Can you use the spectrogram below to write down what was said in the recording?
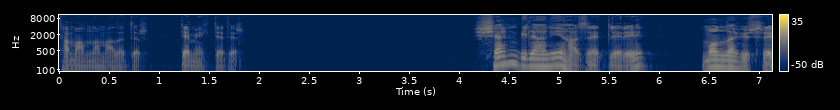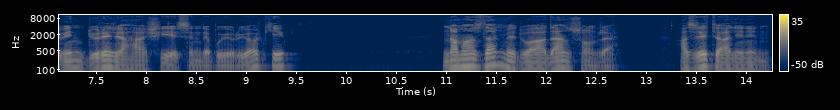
tamamlamalıdır demektedir. Şen Bilali Hazretleri Molla Hüsrev'in Düreri Haşiyesinde buyuruyor ki: Namazdan ve duadan sonra Hazret Ali'nin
